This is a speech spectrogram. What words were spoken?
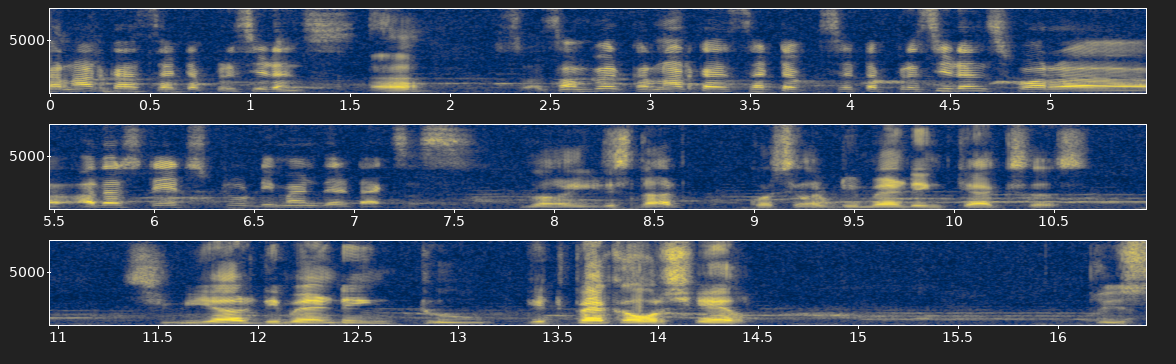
Karnataka set precedence Karnataka set set precedence for other states to demand their taxes no it is not question demanding taxes we demanding to our share please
